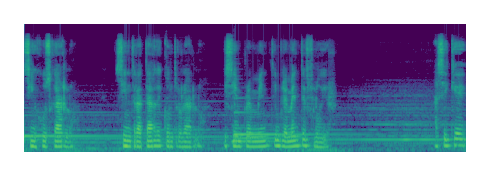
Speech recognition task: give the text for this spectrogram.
sin juzgarlo, sin tratar de controlarlo y simplemente, simplemente fluir. Así que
